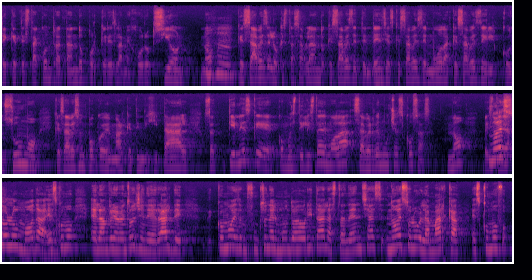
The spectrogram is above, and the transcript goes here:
de que te está contratando porque eres la mejor opción, ¿no? Que sabes de lo que estás hablando, que sabes de tendencias, que sabes de moda, que sabes del consumo, que sabes un poco de marketing digital. O sea, tienes que, como estilista de moda, saber de muchas cosas, ¿no? No es solo moda, es como el ambiente general de cómo funciona el mundo ahorita, las tendencias. No es solo la marca, es como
